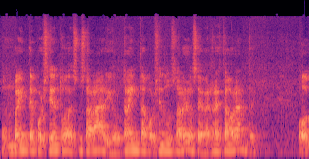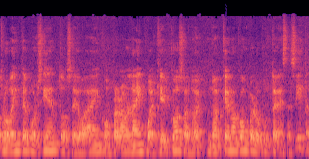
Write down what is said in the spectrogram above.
un 20% de su salario, 30% de su salario se va en restaurante, otro 20% se va en comprar online cualquier cosa. No es, no es que no compre lo que usted necesita,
